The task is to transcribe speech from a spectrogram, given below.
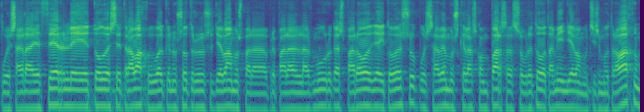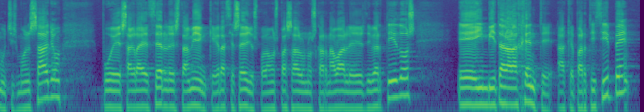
pues agradecerle todo ese trabajo, igual que nosotros llevamos para preparar las murgas, parodia y todo eso, pues sabemos que las comparsas sobre todo también llevan muchísimo trabajo, muchísimo ensayo, pues agradecerles también que gracias a ellos podamos pasar unos carnavales divertidos, e invitar a la gente a que participe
